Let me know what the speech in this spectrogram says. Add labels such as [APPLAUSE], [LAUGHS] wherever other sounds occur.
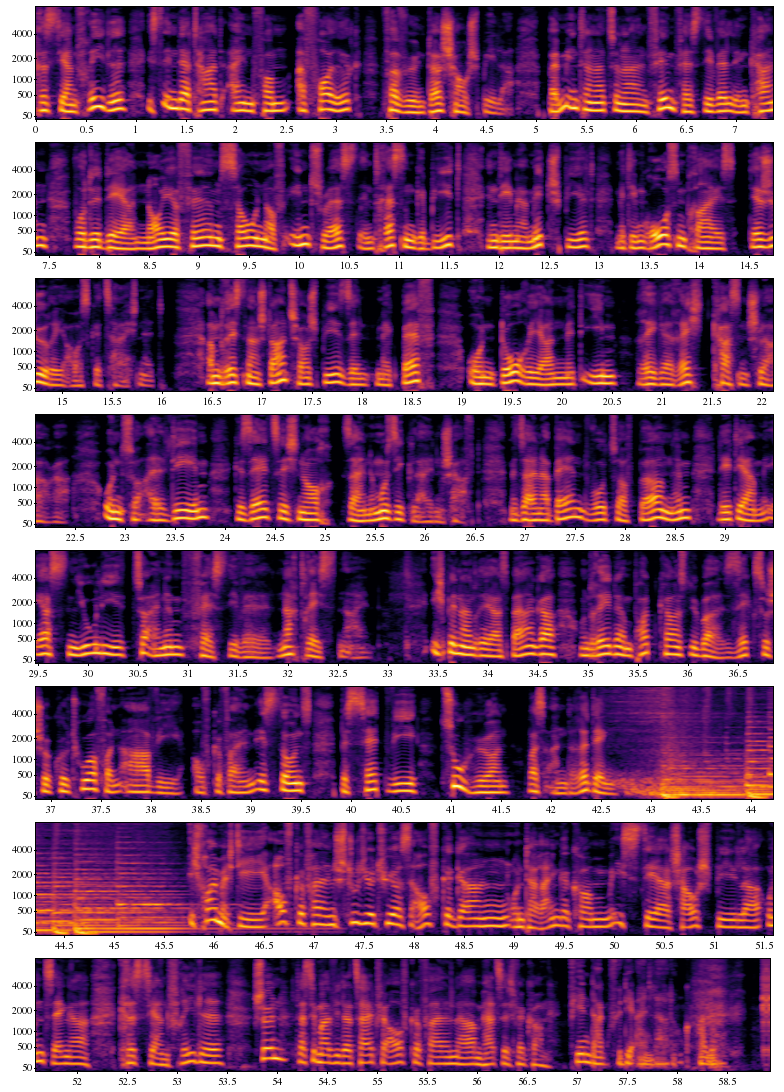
Christian Friedel ist in der Tat ein vom Erfolg verwöhnter Schauspieler. Beim Internationalen Filmfestival in Cannes wurde der neue Film Zone of Interest, Interessengebiet, in dem er mitspielt, mit dem großen Preis der Jury ausgezeichnet. Am Dresdner Staatsschauspiel sind Macbeth und Dorian mit ihm regelrecht Kassenschlager. Und zu all dem gesellt sich noch seine Musikleidenschaft. Mit seiner Band Woods of Burnham lädt er am 1. Juli zu einem Festival nach Dresden ein. Ich bin Andreas Berger und rede im Podcast über sächsische Kultur von A wie aufgefallen ist uns bis Z wie zuhören, was andere denken. Ich freue mich, die aufgefallene Studiotür ist aufgegangen und hereingekommen ist der Schauspieler und Sänger Christian Friedel. Schön, dass Sie mal wieder Zeit für aufgefallen haben. Herzlich willkommen. Vielen Dank für die Einladung. Hallo.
